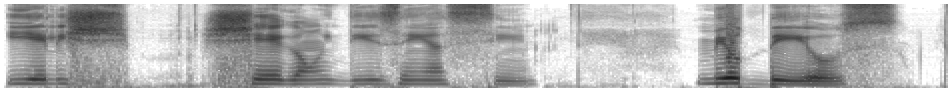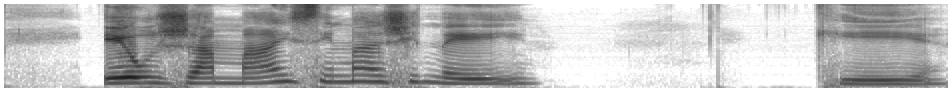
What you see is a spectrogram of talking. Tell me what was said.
e eles chegam e dizem assim: Meu Deus, eu jamais imaginei que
